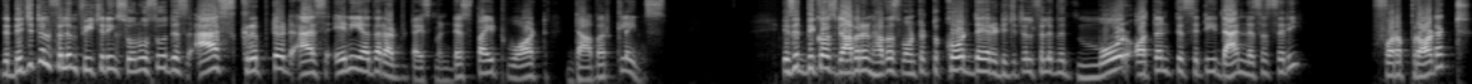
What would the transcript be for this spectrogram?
The digital film featuring Sonu Sood is as scripted as any other advertisement, despite what Dabur claims. Is it because Dabur and Havas wanted to code their digital film with more authenticity than necessary for a product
